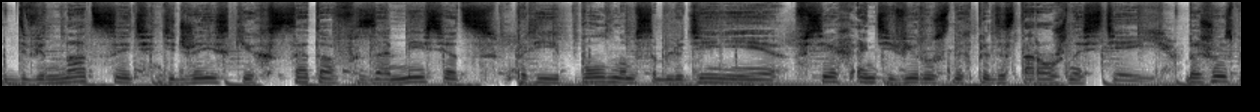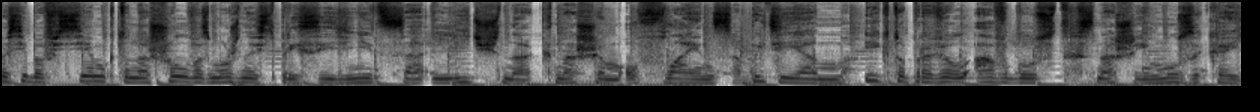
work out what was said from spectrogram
12 диджейских сетов за месяц при полном соблюдении всех антивирусных предосторожностей. Большое спасибо всем, кто нашел возможность присоединиться лично к нашим офлайн событиям и кто провел август с нашей музыкой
